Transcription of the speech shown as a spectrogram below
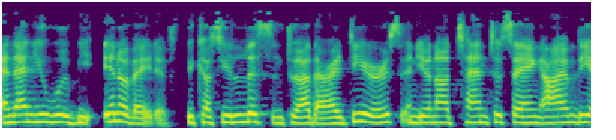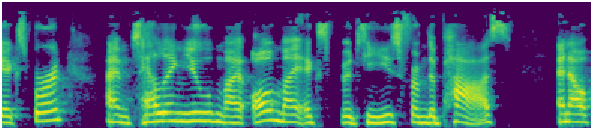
And then you will be innovative because you listen to other ideas and you're not tend to saying, I'm the expert. I'm telling you my, all my expertise from the past. And now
